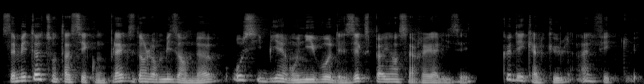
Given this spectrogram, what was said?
Ces méthodes sont assez complexes dans leur mise en œuvre aussi bien au niveau des expériences à réaliser que des calculs à effectuer.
